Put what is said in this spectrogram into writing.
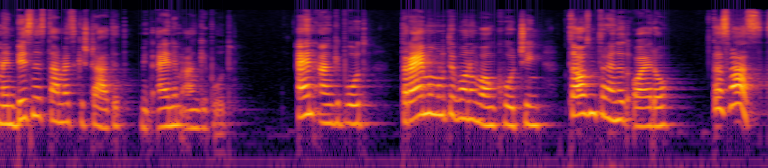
mein Business damals gestartet mit einem Angebot. Ein Angebot, drei Monate One-on-One-Coaching, 1300 Euro, das war's.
